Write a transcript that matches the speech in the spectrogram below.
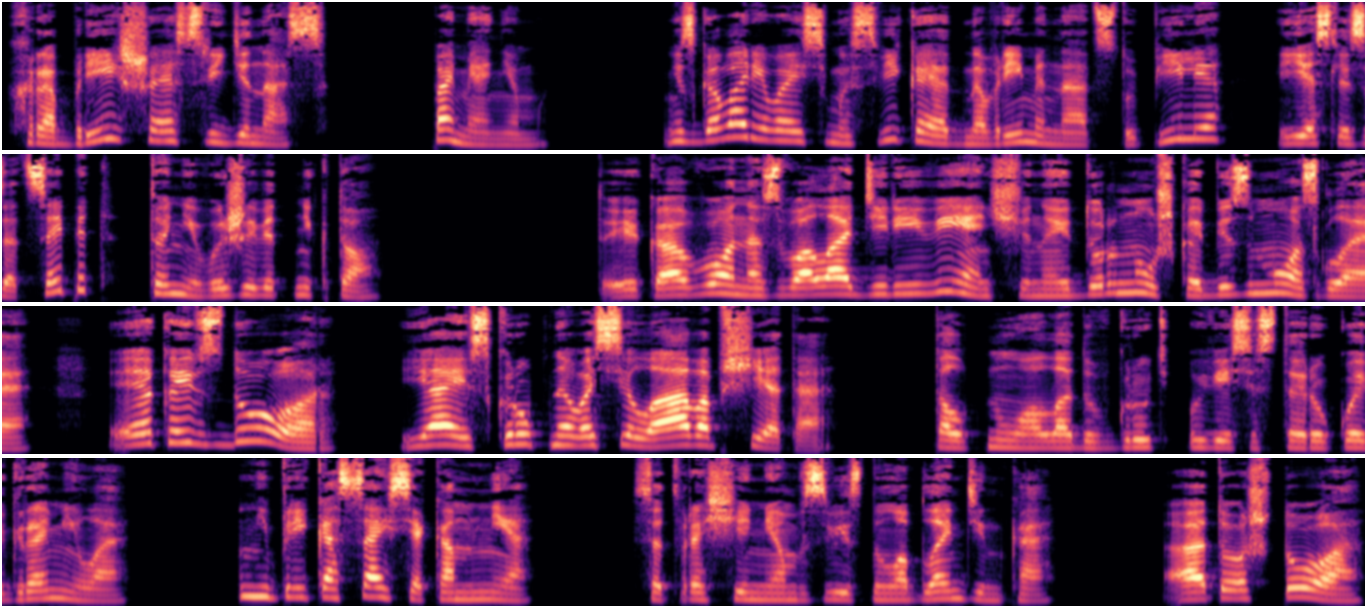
Храбрейшая среди нас! Помянем!» Не сговариваясь, мы с Викой одновременно отступили. Если зацепит, то не выживет никто. «Ты кого назвала деревенщиной, дурнушка безмозглая? Экой вздор! Я из крупного села вообще-то!» Толкнула Ладу в грудь увесистой рукой громила. «Не прикасайся ко мне!» — с отвращением взвизгнула блондинка. «А то что?»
